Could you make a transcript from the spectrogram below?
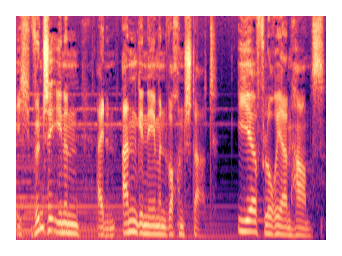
Ich wünsche Ihnen einen angenehmen Wochenstart. Ihr Florian Harms.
